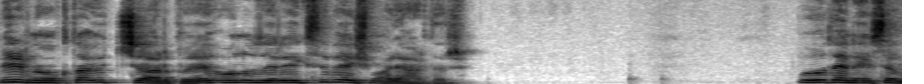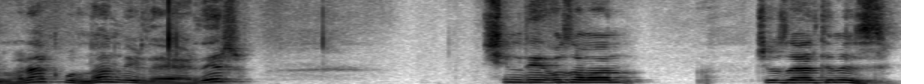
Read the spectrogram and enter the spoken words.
1.3 çarpı 10 üzeri eksi 5 molardır. Bu deneysel olarak bulunan bir değerdir. Şimdi o zaman çözeltimiz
